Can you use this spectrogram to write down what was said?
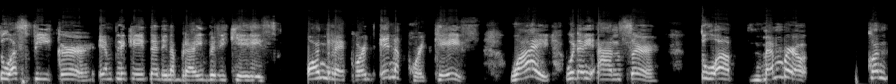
to a speaker implicated in a bribery case on record in a court case? Why would I answer to a member kon,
